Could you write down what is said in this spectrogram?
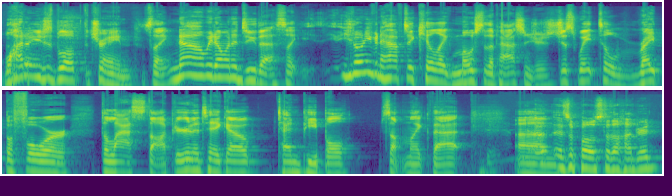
why don't you just blow up the train? It's like, no, we don't want to do that. It's like you don't even have to kill like most of the passengers. Just wait till right before the last stop. You're gonna take out ten people, something like that. Um, As opposed to the 100.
